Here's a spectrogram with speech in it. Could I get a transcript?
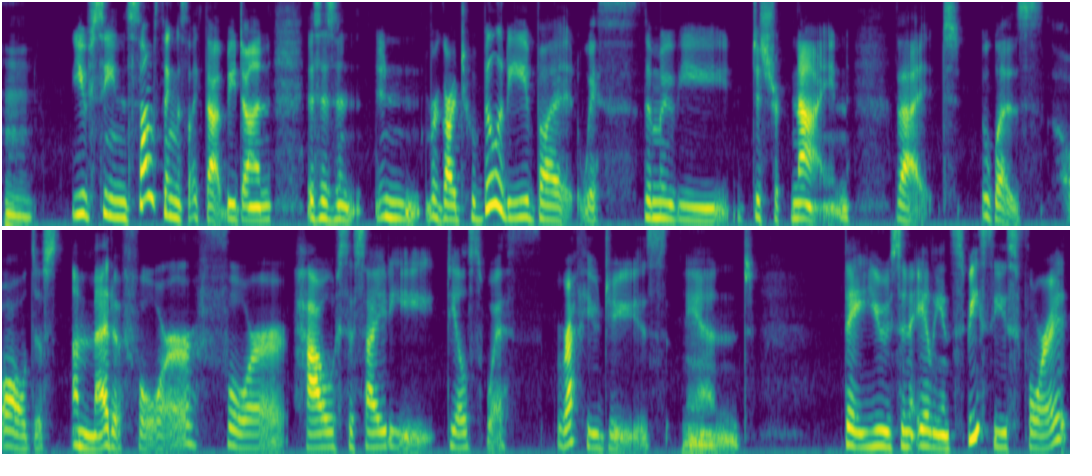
Hmm. You've seen some things like that be done. This isn't in regard to ability, but with the movie District 9, that was all just a metaphor for how society deals with refugees mm. and they use an alien species for it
